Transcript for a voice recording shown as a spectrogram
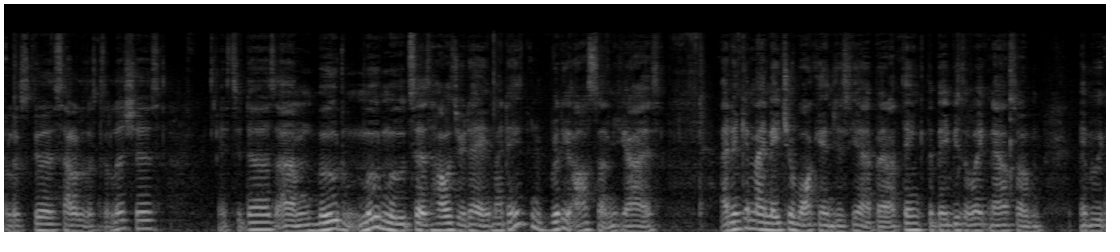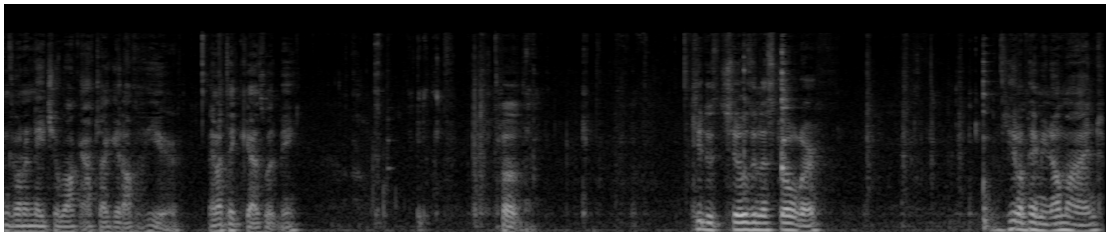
it looks good. Salad looks delicious. Yes, it does. Um, mood mood mood says, "How was your day?" My day's been really awesome, you guys. I didn't get my nature walk in just yet, but I think the baby's awake now, so maybe we can go on a nature walk after I get off of here, and I'll take you guys with me. So he just chills in the stroller. He don't pay me no mind,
